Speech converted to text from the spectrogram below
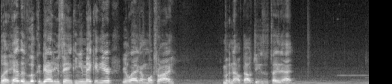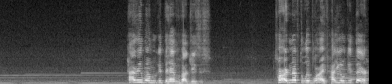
But heaven's looking down at you saying, Can you make it here? You're like, I'm going to try. But not without Jesus, tell you that. How's anyone going to get to heaven without Jesus? It's hard enough to live life. How you to get there?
